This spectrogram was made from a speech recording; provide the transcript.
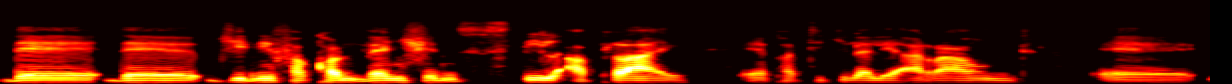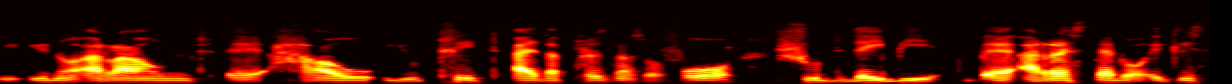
the the Geneva Conventions still apply, uh, particularly around uh, you know around uh, how you treat either prisoners of war should they be uh, arrested or at least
